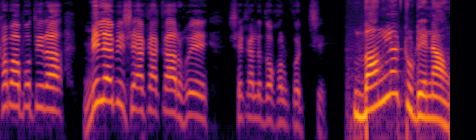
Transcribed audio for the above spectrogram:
সভাপতিরা মিলেমিশে একাকার হয়ে সেখানে দখল করছে। বাংলা টুডে নাও।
